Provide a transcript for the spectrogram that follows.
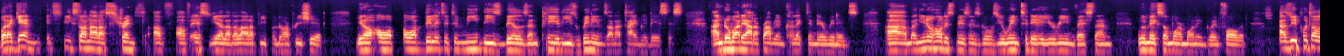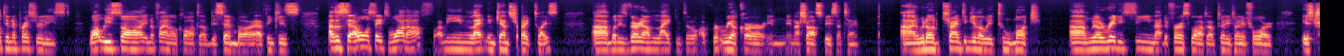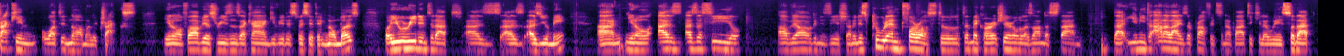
But again, it speaks to another strength of, of SVL that a lot of people don't appreciate. You know our our ability to meet these bills and pay these winnings on a timely basis. And nobody had a problem collecting their winnings. Um, and you know how this business goes. You win today you reinvest and we'll make some more money going forward. As we put out in the press release what we saw in the final quarter of december i think is as i said i won't say it's one off. I mean lightning can strike twice um, but it's very unlikely to reoccur in, in a short space of time. And without trying to give away too much, um, we're already seeing that the first quarter of 2024 is tracking what it normally tracks. You know, for obvious reasons, I can't give you the specific numbers, but you read into that as as as you may. And you know, as as a CEO of the organization, it is prudent for us to to make our shareholders understand that you need to analyze the profits in a particular way so that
